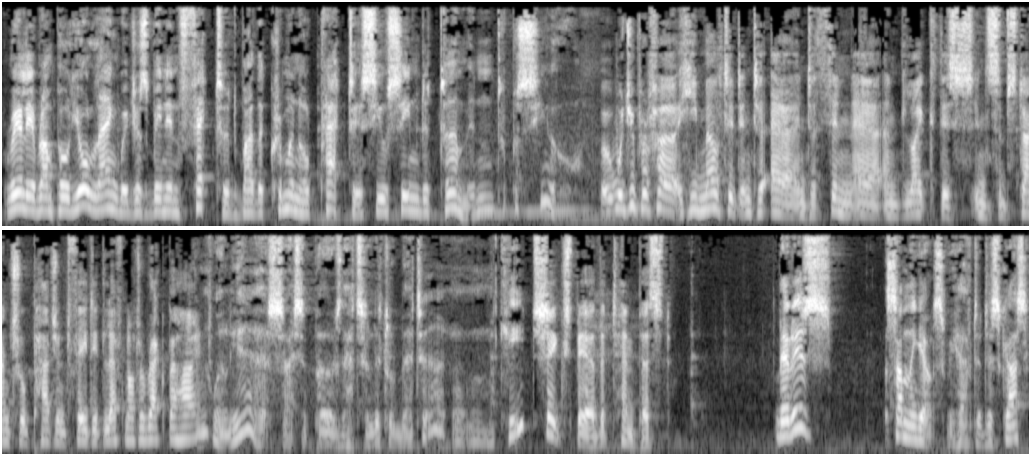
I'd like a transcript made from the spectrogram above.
Really, Rumpole, your language has been infected by the criminal practice you seem determined to pursue. Uh, Would you prefer he melted into air, into thin air, and like this insubstantial pageant faded, left not a rack behind? Well, yes, I suppose that's a little better. Um, Keats? Shakespeare, The Tempest. There is something else we have to discuss.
